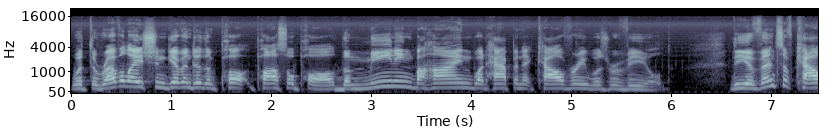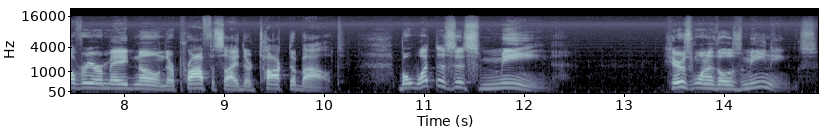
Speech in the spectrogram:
with the revelation given to the Apostle Paul, the meaning behind what happened at Calvary was revealed. The events of Calvary are made known, they're prophesied, they're talked about. But what does this mean? Here's one of those meanings.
